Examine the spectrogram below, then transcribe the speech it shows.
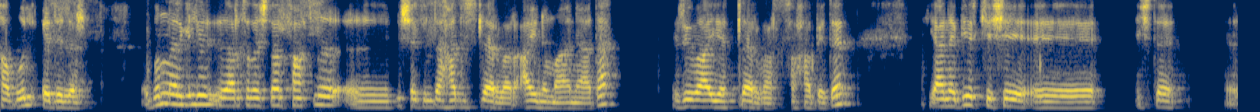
kabul edilir. Bununla ilgili arkadaşlar farklı e, bir şekilde hadisler var aynı manada. Rivayetler var sahabeden. Yani bir kişi e, işte e,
